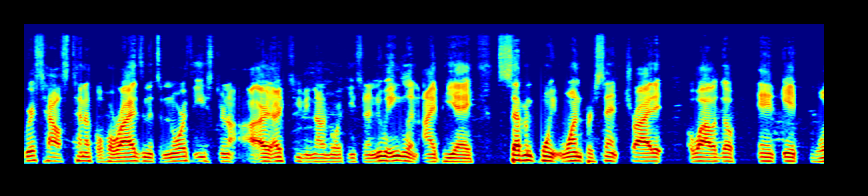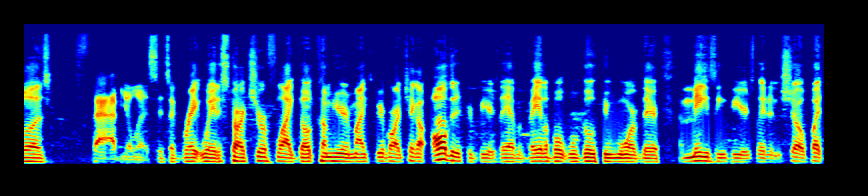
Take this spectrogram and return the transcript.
Grist House Tentacle Horizon. It's a northeastern, uh, excuse me, not a northeastern, a New England IPA, seven point one percent. Tried it a while ago, and it was fabulous. It's a great way to start your flight. Go come here in Mike's Beer Bar, check out all the different beers they have available. We'll go through more of their amazing beers later in the show, but.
